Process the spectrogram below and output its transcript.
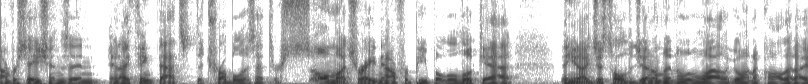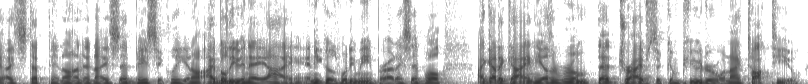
conversations, and and I think that's the trouble is that there's so much right now for people to look at. And, you know, I just told a gentleman a little while ago on a call that I, I stepped in on, and I said basically, you know, I believe in AI, and he goes, "What do you mean, Brad?" I said, "Well, I got a guy in the other room that drives the computer when I talk to you."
